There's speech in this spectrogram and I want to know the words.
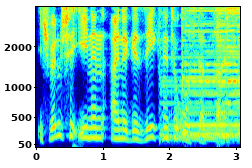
Ich wünsche Ihnen eine gesegnete Osterzeit.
